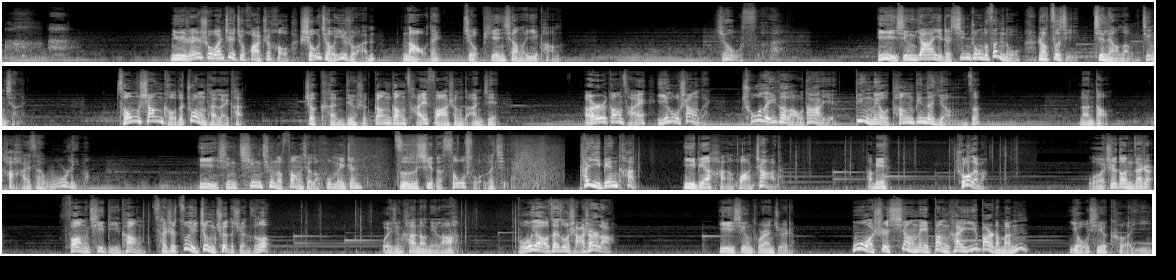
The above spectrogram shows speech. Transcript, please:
女人说完这句话之后，手脚一软，脑袋就偏向了一旁。又死了。一星压抑着心中的愤怒，让自己尽量冷静下来。从伤口的状态来看，这肯定是刚刚才发生的案件。而刚才一路上来，除了一个老大爷，并没有汤斌的影子。难道他还在屋里吗？一星轻轻的放下了胡梅珍，仔细的搜索了起来。他一边看，一边喊话炸他：“唐斌，出来吧！我知道你在这儿，放弃抵抗才是最正确的选择。我已经看到你了，不要再做傻事了。”一星突然觉着，卧室向内半开一半的门有些可疑。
